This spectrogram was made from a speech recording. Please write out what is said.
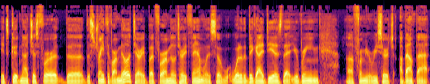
it's good not just for the, the strength of our military, but for our military families. So, what are the big ideas that you're bringing uh, from your research about that?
